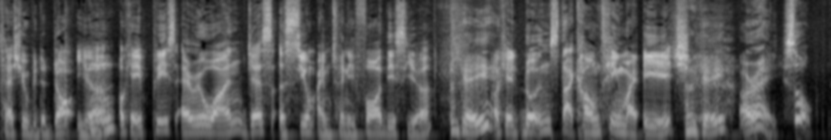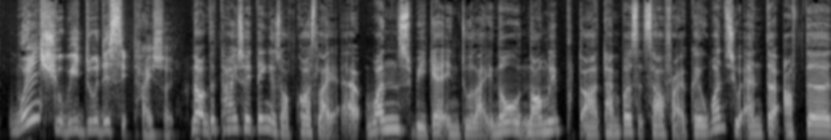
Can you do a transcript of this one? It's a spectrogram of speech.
clashing with the dog year, Mm-hmm. okay, please everyone just assume I'm 24 this year. Okay. Okay, don't start counting my age. Okay. All right. So when should we do this Sip Tai Sui? Now the Tai Sui thing is of course like uh, once we get into like you know normally uh, temples itself right okay once you enter after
